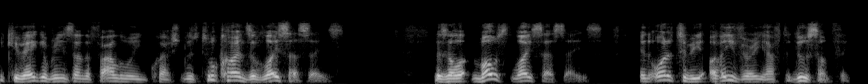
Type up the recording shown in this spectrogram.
Rukiva Eger brings down the following question. There's two kinds of lois essays. There's a most lois essays. In order to be over, you have to do something.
